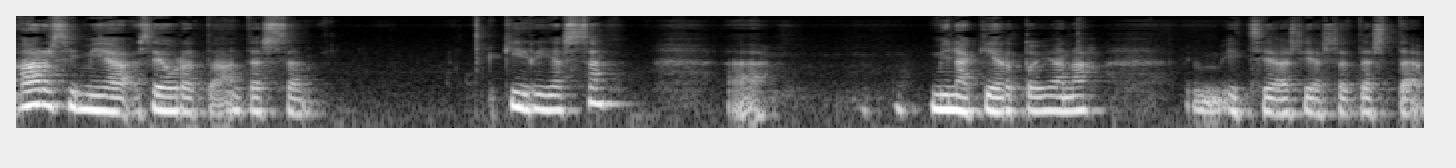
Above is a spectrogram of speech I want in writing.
Arsimia seurataan tässä kirjassa minä kertojana itse asiassa tästä,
